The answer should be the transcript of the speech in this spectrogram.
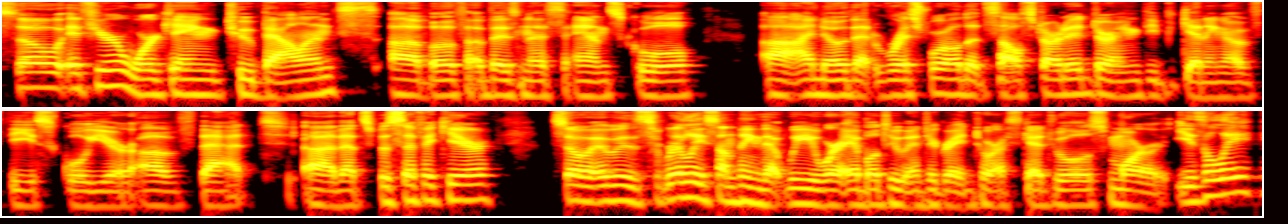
so if you're working to balance uh, both a business and school uh, i know that Wristworld itself started during the beginning of the school year of that uh, that specific year so it was really something that we were able to integrate into our schedules more easily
